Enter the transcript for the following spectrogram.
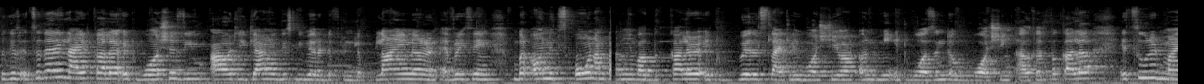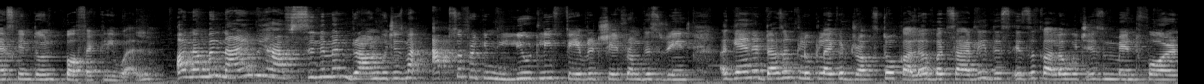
because it's a very light color. It washes you out. You can obviously wear a different lip liner and everything but on its own i'm talking about the color it will slightly wash you out. On me it wasn't a washing out of color. It suited my skin tone perfectly well. On number nine we have cinnamon brown which is my absolutely favorite shade from this range. Again it doesn't look like a drugstore color but sadly this is a color which is meant for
